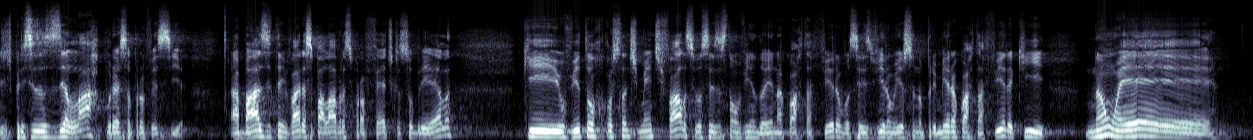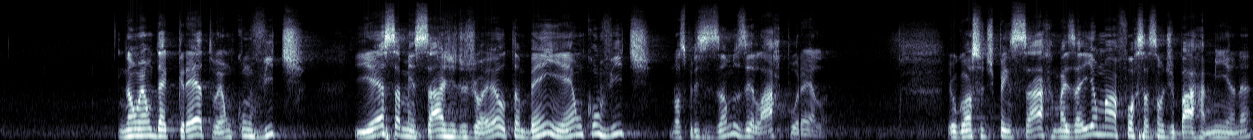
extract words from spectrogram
gente precisa zelar por essa profecia. A base tem várias palavras proféticas sobre ela que o Vitor constantemente fala. Se vocês estão vindo aí na quarta-feira, vocês viram isso na primeira quarta-feira que não é não é um decreto, é um convite. E essa mensagem de Joel também é um convite. Nós precisamos zelar por ela. Eu gosto de pensar, mas aí é uma forçação de barra minha, né?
